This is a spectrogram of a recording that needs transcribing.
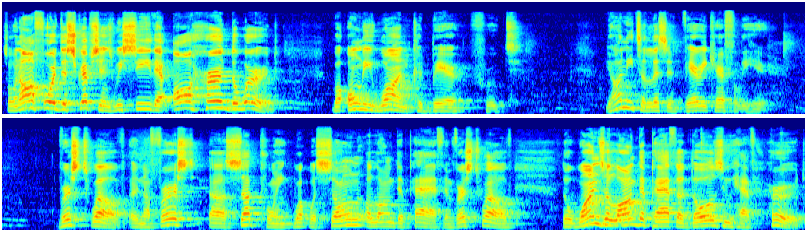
So, in all four descriptions, we see that all heard the word, but only one could bear fruit. Y'all need to listen very carefully here. Verse 12, in the first uh, subpoint, what was sown along the path, in verse 12, the ones along the path are those who have heard.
